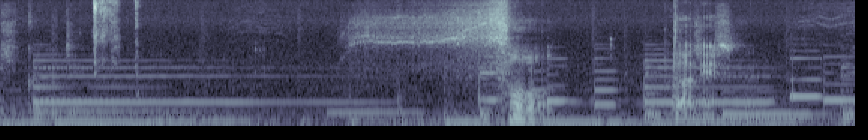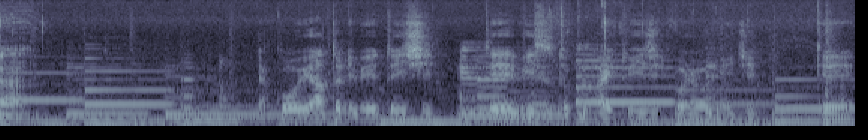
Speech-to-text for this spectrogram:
聞くっていう。そうだね。ね。うん。こういうアトリビュートいじってビズとかハイトいじゴニョゴいじって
